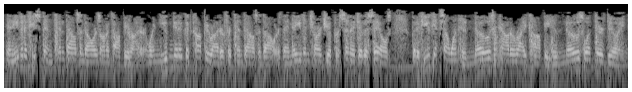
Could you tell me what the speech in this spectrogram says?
and even if you spend ten thousand dollars on a copywriter, when you can get a good copywriter for ten thousand dollars, they may even charge you a percentage of the sales. But if you get someone who knows how to write copy, who knows what they're doing,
